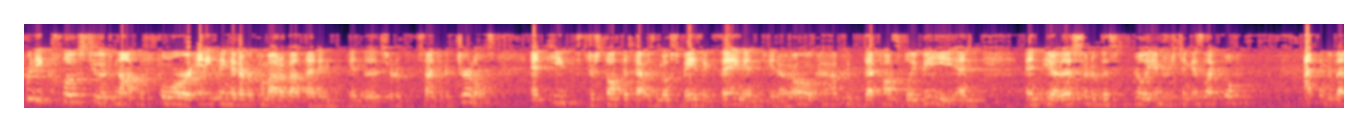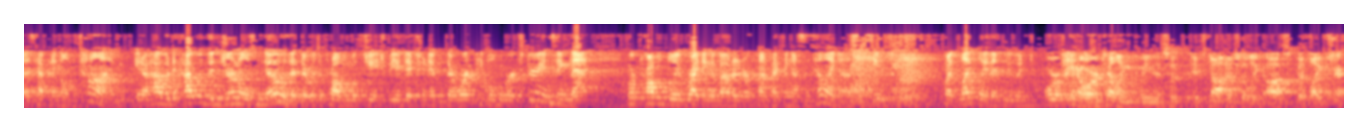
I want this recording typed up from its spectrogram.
pretty close to, if not before, anything had ever come out about that in, in the sort of scientific journals. And he just thought that that was the most amazing thing, and you know, oh, how could that possibly be? And and you know, that's sort of this really interesting. It's like, well, I think of that as happening all the time. You know, how would how would the journals know that there was a problem with GHB addiction if there weren't people who were experiencing that who were probably writing about it or contacting us and telling us? It seems quite likely that we would. Or you know, or telling. I mean, it's it's not necessarily us, but like sure.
